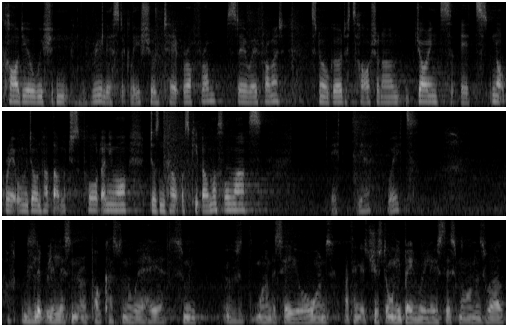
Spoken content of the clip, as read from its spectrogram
Cardio, we shouldn't, realistically, should taper off from, stay away from it. It's no good, it's harsh on our joints, it's not great when we don't have that much support anymore, doesn't help us keep our muscle mass. It, yeah, weights. I was literally listening to a podcast on the way here. Something, it was one of the CEO ones. I think it's just only been released this morning as well.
